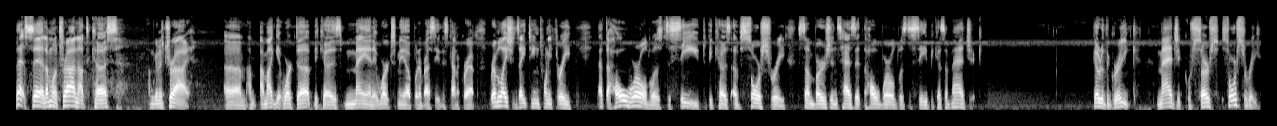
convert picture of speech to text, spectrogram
That said, I'm going to try not to cuss. I'm going to try. Um, I, I might get worked up because, man, it works me up whenever I see this kind of crap. Revelations 18:23 that the whole world was deceived because of sorcery. Some versions has it the whole world was deceived because of magic. Go to the Greek, magic or sor- sorcery.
